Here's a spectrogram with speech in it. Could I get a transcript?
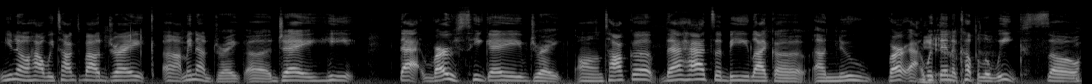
you know how we talked about Drake. Uh, I mean not Drake. Uh, Jay. He that verse he gave Drake on Talk Up that had to be like a a new verse uh, within Yeah. a couple of weeks. So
